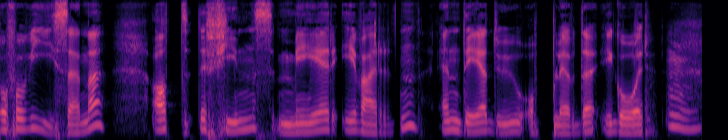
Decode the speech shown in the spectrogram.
å få vise henne at det fins mer i verden enn det du opplevde i går. Mm.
